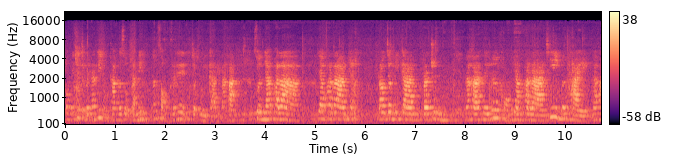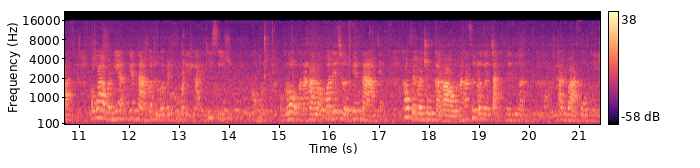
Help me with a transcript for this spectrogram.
ตรงนี้ก็จะเป็นหน้าที่ของทางกระทรวงพาณิชย์ทั้งสองประเทศที่จะคุยกันนะคะ ส่วนยางพารายางพาราเนี่ยเราจะมีการประชุมนะคะในเรื่องของยางพาราที่เมืองไทยนะคะ เพราะว่าวันนี้เวียดนามก็ถือว่าเป็นผู้ผลิตรายที่4 ของของโลกนะคะ เราก็ได้เชิญเวียดนามเนี่ยเข้าไปประชุมกับเรานะคะ ซึ่งเราจะจัดในเดือนธันวาคมนี้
